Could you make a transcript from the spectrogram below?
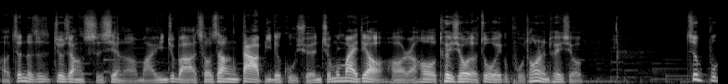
啊，真的是就这样实现了，马云就把手上大笔的股权全部卖掉，好，然后退休了，作为一个普通人退休。这不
